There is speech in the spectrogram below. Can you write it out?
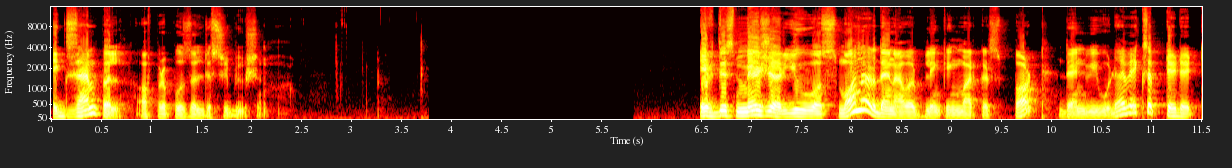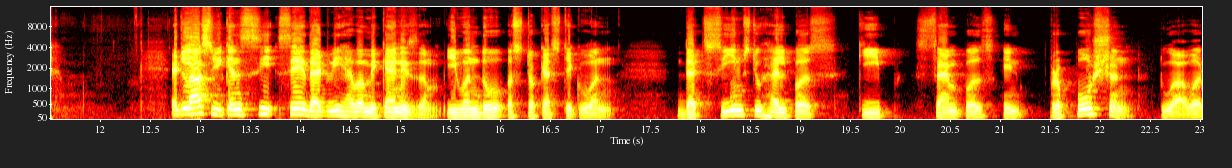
example of proposal distribution. If this measure u was smaller than our blinking marker spot, then we would have accepted it. At last, we can see, say that we have a mechanism, even though a stochastic one, that seems to help us keep samples in proportion to our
